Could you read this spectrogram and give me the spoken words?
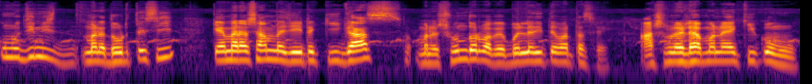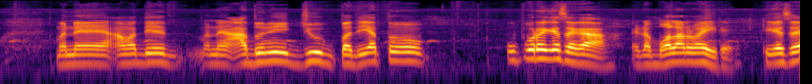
কোনো জিনিস মানে ধরতেছি, ক্যামেরার সামনে যে এটা কি গাছ মানে সুন্দরভাবে বলে দিতে পারতেছে। আসলে এটা মানে কি কমু? মানে আমাদের মানে আধুনিক যুগ বা যে এত উপরে গেছে গা, এটা বলার বাইরে, ঠিক আছে?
